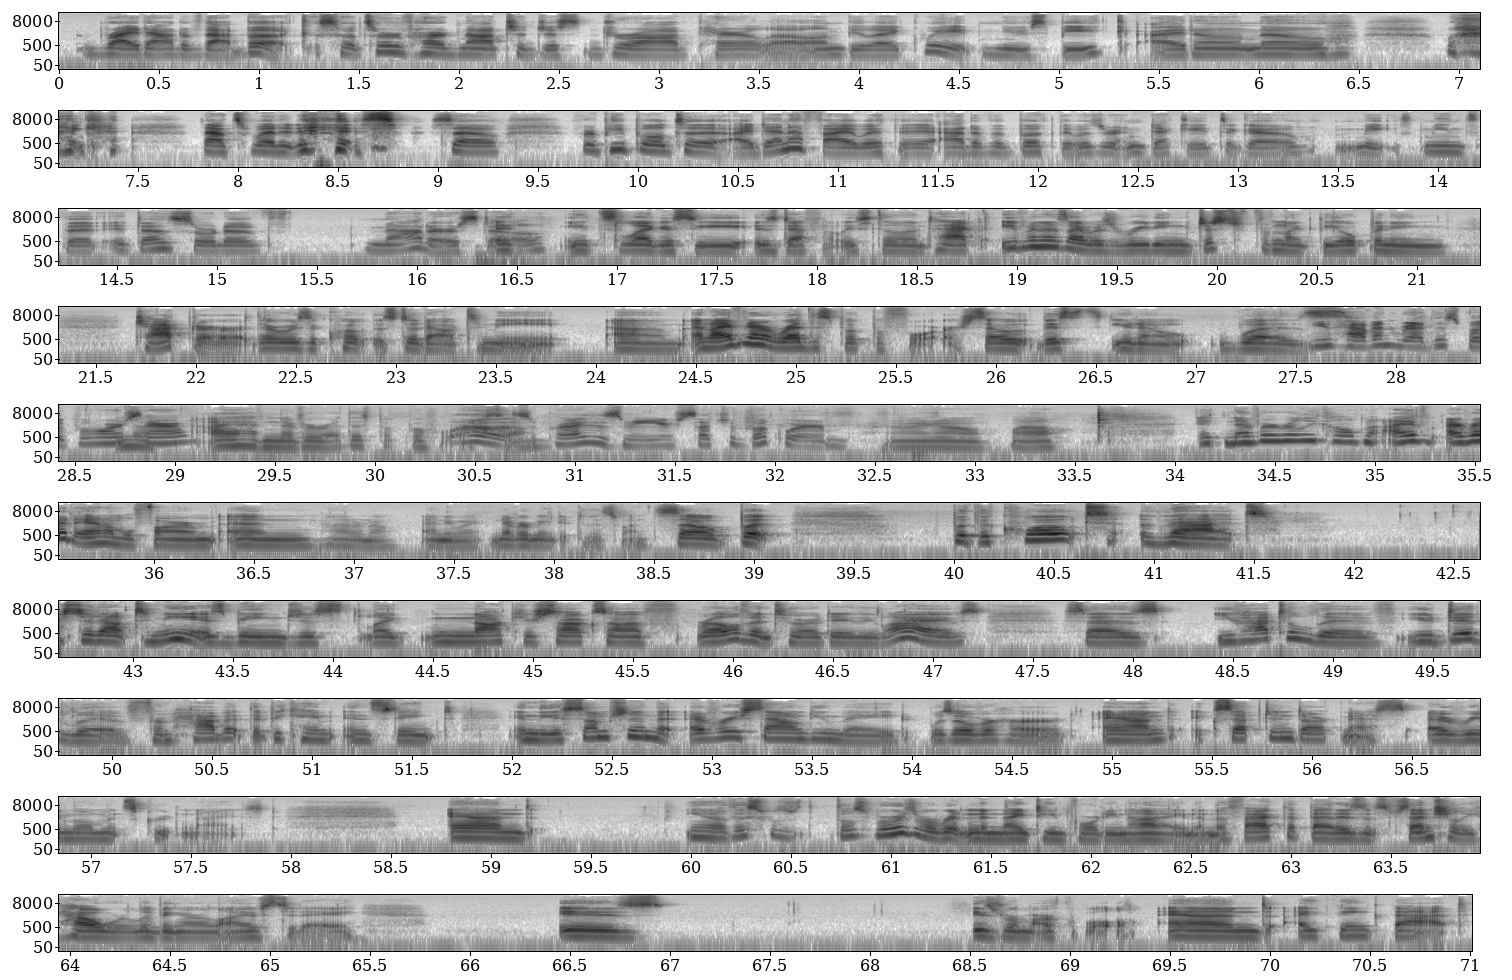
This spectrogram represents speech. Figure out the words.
right out of that book. So it's sort of hard not to just draw a parallel and be like wait newspeak? I don't know. Like that's what it is. So for people to identify with it out of a book that was written decades ago means that it does sort of matter still it, its legacy is definitely still intact. Even as I was reading, just from like the opening chapter, there was a quote that stood out to me Um, and I've never read this book before, so this, you know, was You haven't read this book before, Sarah? I have never read this book before. Wow, that so. surprises me. You're such a bookworm. I know. Well, it never really called my. I've I read Animal Farm, and I don't know. Anyway, never made it to this one. So, but but the quote that stood out to me as being just like knock your socks off, relevant to our daily lives, says. You had to live, you did live, from habit that became instinct, in the assumption that every sound you made was overheard, and, except in darkness, every moment scrutinized. And you know this was those words were written in 1949 and the fact that that is essentially how we're living our lives today is is remarkable and i think that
